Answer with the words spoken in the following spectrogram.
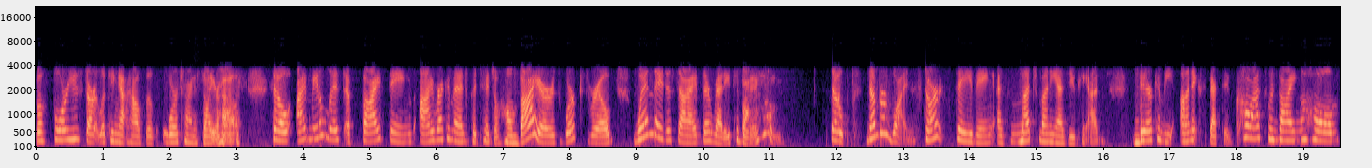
before you start looking at houses or trying to sell your house. So I made a list of five things I recommend potential home buyers work through when they decide they're ready to buy a home. So number one, start saving as much money as you can. There can be unexpected costs when buying a home,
